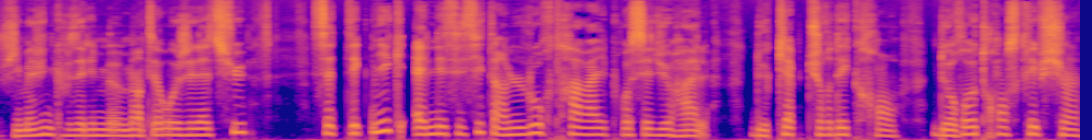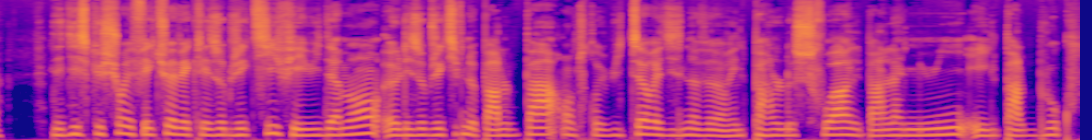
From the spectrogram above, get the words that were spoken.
j'imagine que vous allez m'interroger là-dessus, cette technique, elle nécessite un lourd travail procédural de capture d'écran, de retranscription, des discussions effectuées avec les objectifs. Et évidemment, euh, les objectifs ne parlent pas entre 8h et 19h. Ils parlent le soir, ils parlent la nuit et ils parlent beaucoup.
